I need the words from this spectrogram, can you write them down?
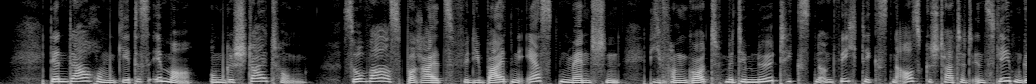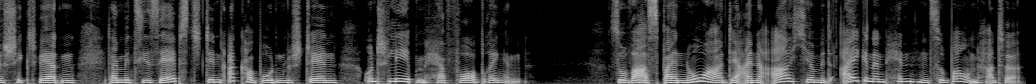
Denn darum geht es immer, um Gestaltung. So war es bereits für die beiden ersten Menschen, die von Gott mit dem Nötigsten und Wichtigsten ausgestattet ins Leben geschickt werden, damit sie selbst den Ackerboden bestellen und Leben hervorbringen. So war es bei Noah, der eine Arche mit eigenen Händen zu bauen hatte.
